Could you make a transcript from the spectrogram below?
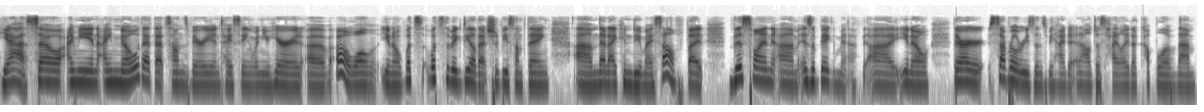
Yeah. So, I mean, I know that that sounds very enticing when you hear it of, oh, well, you know, what's, what's the big deal? That should be something, um, that I can do myself. But this one, um, is a big myth. Uh, you know, there are several reasons behind it and I'll just highlight a couple of them.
